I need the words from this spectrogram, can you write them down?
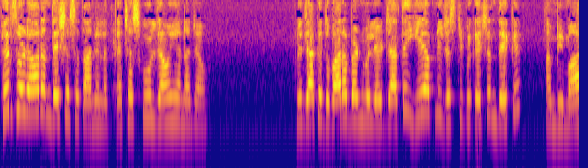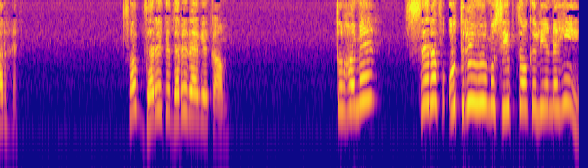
پھر تھوڑے اور اندیشے ستانے لگتے ہیں اچھا اسکول جاؤں یا نہ جاؤں۔ پھر جا کے دوبارہ بیڈ میں لیٹ جاتے یہ اپنی جسٹیفیکیشن دے کے ہم بیمار ہیں۔ سب دھرے کے دھرے رہ گئے کام۔ تو ہمیں صرف اتری ہوئی مصیبتوں کے لیے نہیں،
